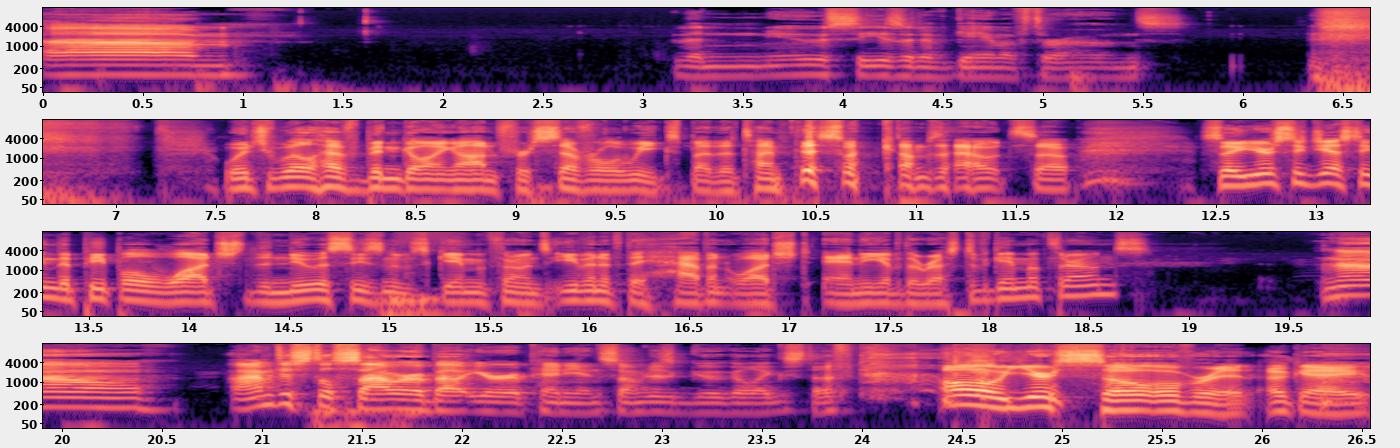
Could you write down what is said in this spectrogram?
Um. The new season of Game of Thrones. which will have been going on for several weeks by the time this one comes out. So, so you're suggesting that people watch the newest season of Game of Thrones, even if they haven't watched any of the rest of Game of Thrones? No, I'm just still sour about your opinion, so I'm just googling stuff. Oh, you're so over it. Okay,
